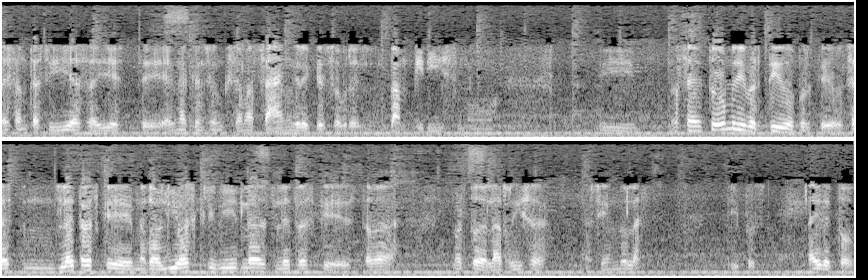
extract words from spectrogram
Hay fantasías, hay, este, hay una canción que se llama Sangre, que es sobre el vampirismo. Y no sé, todo muy divertido porque, o sea, letras que me dolió escribirlas, letras que estaba muerto de la risa haciéndolas. Y pues hay de todo.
